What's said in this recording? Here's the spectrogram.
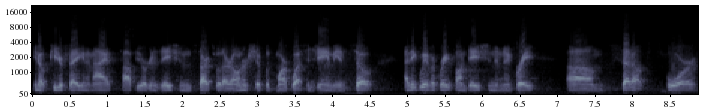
you know Peter Feigin and I at the top of the organization starts with our ownership with Mark West and Jamie and so I think we have a great foundation and a great um, setup for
